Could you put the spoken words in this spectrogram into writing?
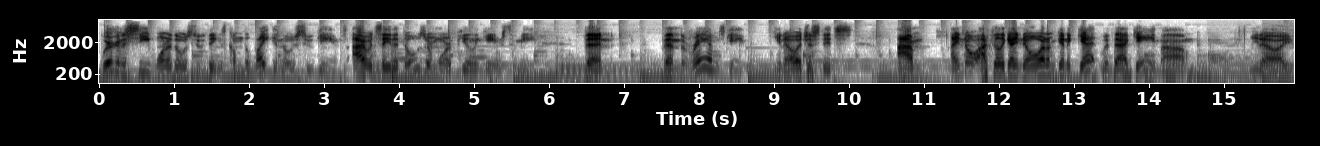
We're going to see one of those two things come to light in those two games. I would say that those are more appealing games to me than than the Rams game. You know, it just it's I'm I know I feel like I know what I'm gonna get with that game. Um, you know, I,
